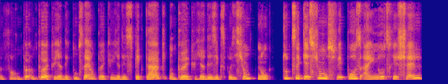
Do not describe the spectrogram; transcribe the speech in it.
enfin, on, peut, accueillir des conseils, on peut accueillir des spectacles, on peut accueillir des expositions. Donc toutes ces questions, on se les pose à une autre échelle.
